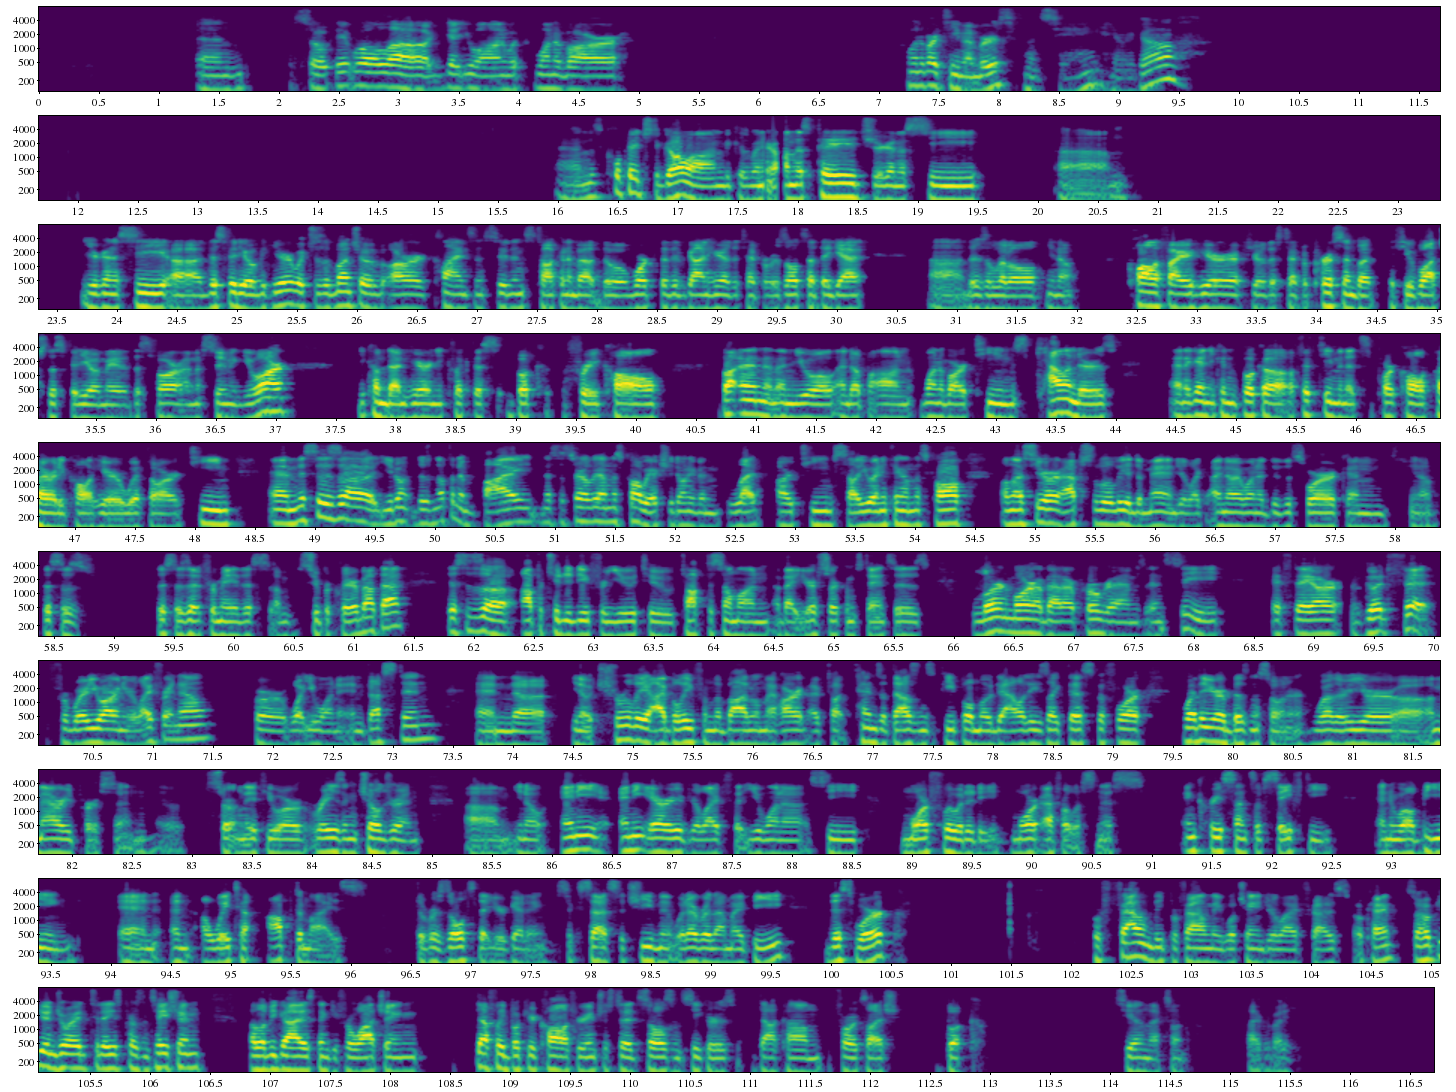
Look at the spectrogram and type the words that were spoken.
and so it will uh, get you on with one of our one of our team members. Let's see, here we go. And this cool page to go on because when you're on this page, you're going to see um, you're going to see uh, this video over here, which is a bunch of our clients and students talking about the work that they've gotten here, the type of results that they get. Uh, there's a little, you know, qualifier here if you're this type of person, but if you've watched this video and made it this far, I'm assuming you are. You come down here and you click this book free call button, and then you will end up on one of our team's calendars. And again, you can book a, a 15 minute support call, clarity call here with our team. And this is, uh, you don't, there's nothing to buy necessarily on this call. We actually don't even let our team sell you anything on this call unless you're absolutely a demand. You're like, I know I want to do this work and, you know, this is this is it for me. This I'm super clear about that. This is an opportunity for you to talk to someone about your circumstances, learn more about our programs, and see if they are a good fit for where you are in your life right now, for what you want to invest in. And uh, you know, truly, I believe from the bottom of my heart, I've taught tens of thousands of people modalities like this before. Whether you're a business owner, whether you're a married person, uh, certainly if you are raising children, um, you know, any any area of your life that you want to see more fluidity, more effortlessness, increased sense of safety and well-being, and, and a way to optimize the results that you're getting, success, achievement, whatever that might be, this work profoundly, profoundly will change your life, guys. Okay. So I hope you enjoyed today's presentation. I love you guys. Thank you for watching. Definitely book your call if you're interested, soulsandseekers.com forward slash book. See you on the next one. Bye, everybody.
